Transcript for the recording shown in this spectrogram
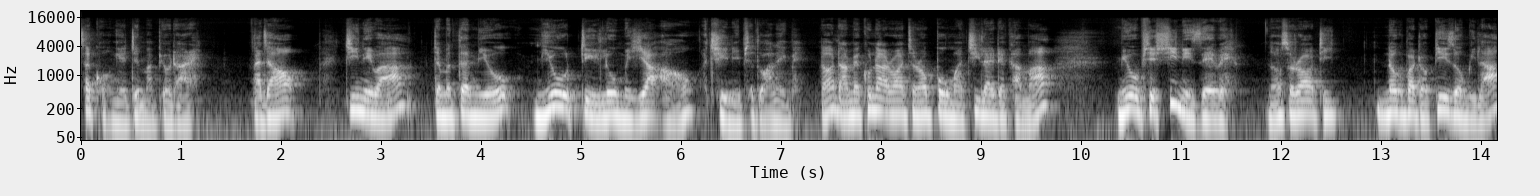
ဆက်ခွန်ငယ်တစ်မှာပြောထားတယ်။ဒါကြောင့်ကြီးနေပါဓမ္မသက်မြို့မြို့တီလို့မရအောင်အခြေအနေဖြစ်သွားလိမ့်မယ်။เนาะဒါပေမဲ့ခုနကတော့ကျွန်တော်ပုံမှန်ကြည့်လိုက်တဲ့အခါမှာမြို့ဖြစ်ရှိနေသေးပဲ။เนาะဆိုတော့ဒီနှုတ်ကပတ်တော်ပြည့်စုံပြီလား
